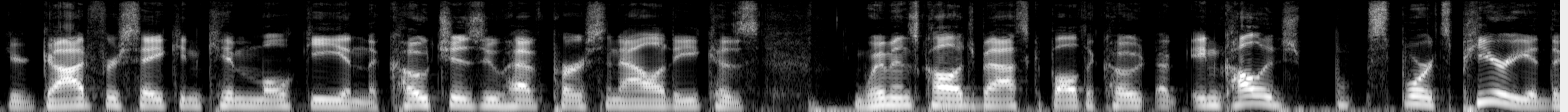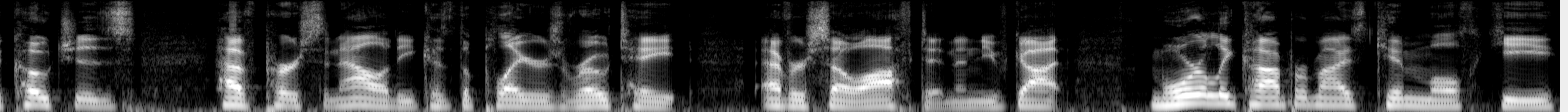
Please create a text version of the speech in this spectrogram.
Your godforsaken Kim Mulkey and the coaches who have personality because women's college basketball, the co- uh, in college sports period, the coaches have personality because the players rotate ever so often. And you've got morally compromised Kim Mulkey,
